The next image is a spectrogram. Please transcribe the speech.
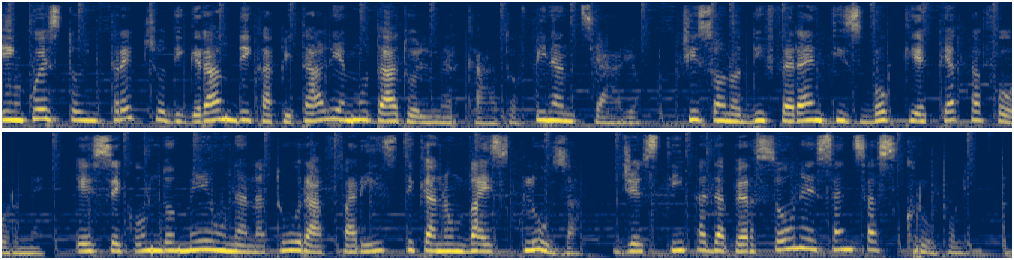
In questo intreccio di grandi capitali è mutato il mercato finanziario, ci sono differenti sbocchi e piattaforme, e secondo me una natura affaristica non va esclusa, gestita da persone senza scrupoli.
